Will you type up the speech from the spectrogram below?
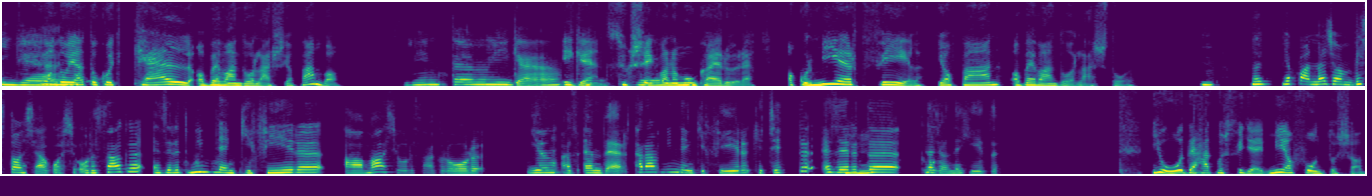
Igen. Gondoljátok, hogy kell a bevándorlás Japánba? Szerintem igen. Igen, szükség van a munkaerőre. Akkor miért fél Japán a bevándorlástól? Japán nagyon biztonságos ország, ezért mindenki fél a más országról jön az ember. Talán mindenki fél kicsit, ezért uh-huh. nagyon nehéz. Jó, de hát most figyelj, mi a fontosabb,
